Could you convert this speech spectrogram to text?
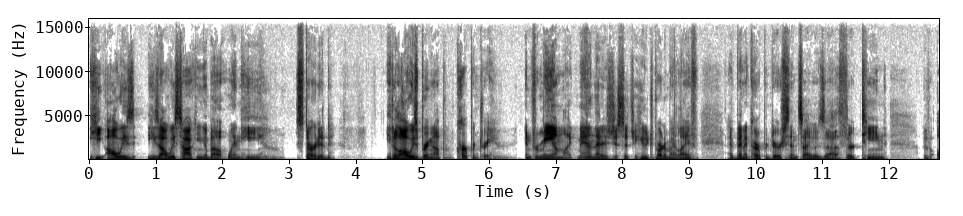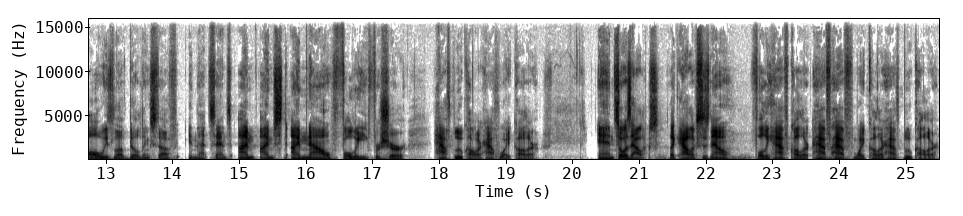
he always he's always talking about when he started. He'll always bring up carpentry, and for me, I'm like, man, that is just such a huge part of my life. I've been a carpenter since I was uh, 13. I've always loved building stuff in that sense. I'm I'm I'm now fully for sure half blue collar, half white collar and so is Alex. Like Alex is now fully half color, half half white color, half blue color.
